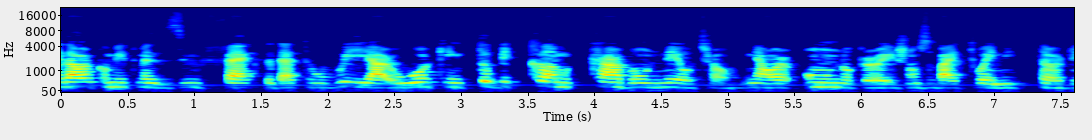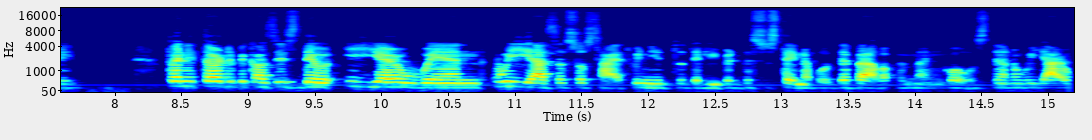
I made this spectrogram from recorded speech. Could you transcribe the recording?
And our commitment is, in fact, that we are working to become carbon neutral in our own operations by 2030. 2030 because it's the year when we as a society we need to deliver the sustainable development goals then we are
